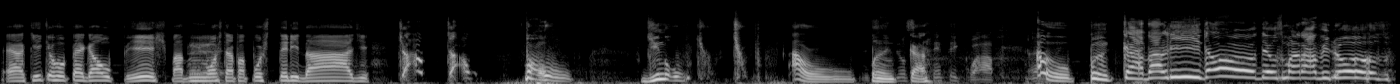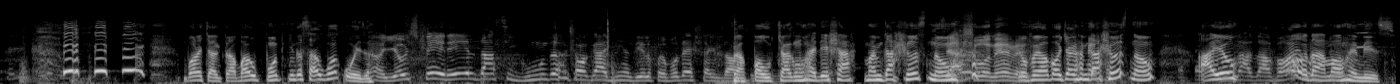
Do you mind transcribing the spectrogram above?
É aqui que eu vou pegar o peixe para é. me mostrar pra posteridade. Tchau, tchau. Pum. De novo. Au, Esse aí deu pancada. 74. Oh, pancada linda! Oh, Deus maravilhoso! Bora, Thiago, trabalha o ponto que ainda sai alguma coisa. Não, e eu esperei ele dar a segunda jogadinha dele. Eu falei, vou deixar ele dar Falei, rapaz, o. Thiago não vai deixar, vai me dar chance não. Você achou, né, velho? Eu falei, rapaz, o Thiago não vai me dar chance não. Aí eu, vou dar mal um remesso.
